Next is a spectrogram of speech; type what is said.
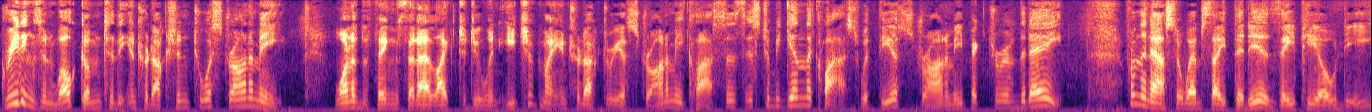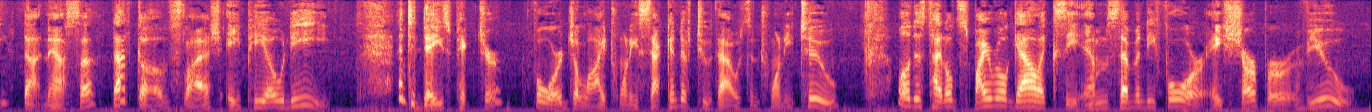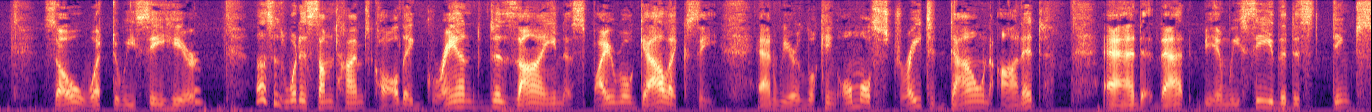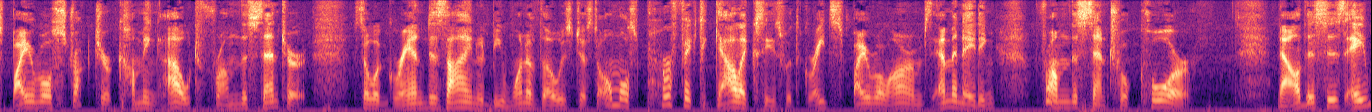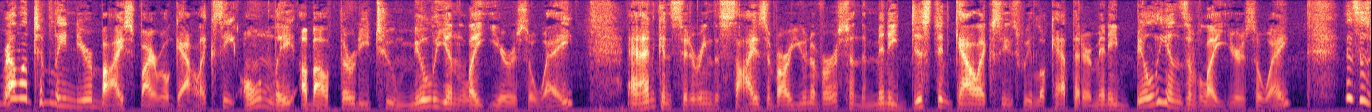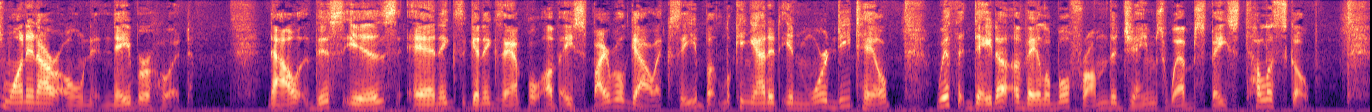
Greetings and welcome to the introduction to astronomy. One of the things that I like to do in each of my introductory astronomy classes is to begin the class with the astronomy picture of the day from the NASA website that is apod.nasa.gov apod. And today's picture for July 22nd of 2022. Well, it is titled Spiral Galaxy M74 a sharper view. So what do we see here? This is what is sometimes called a grand design spiral galaxy. And we are looking almost straight down on it. And that and we see the distinct spiral structure coming out from the center. So a grand design would be one of those just almost perfect galaxies with great spiral arms emanating from the central core. Now this is a relatively nearby spiral galaxy only about 32 million light years away. And considering the size of our universe and the many distant galaxies we look at that are many billions of light years away. This is one in our own neighborhood. Now this is an, ex an, example of a spiral galaxy, but looking at it in more detail with data available from the James Webb Space Telescope.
